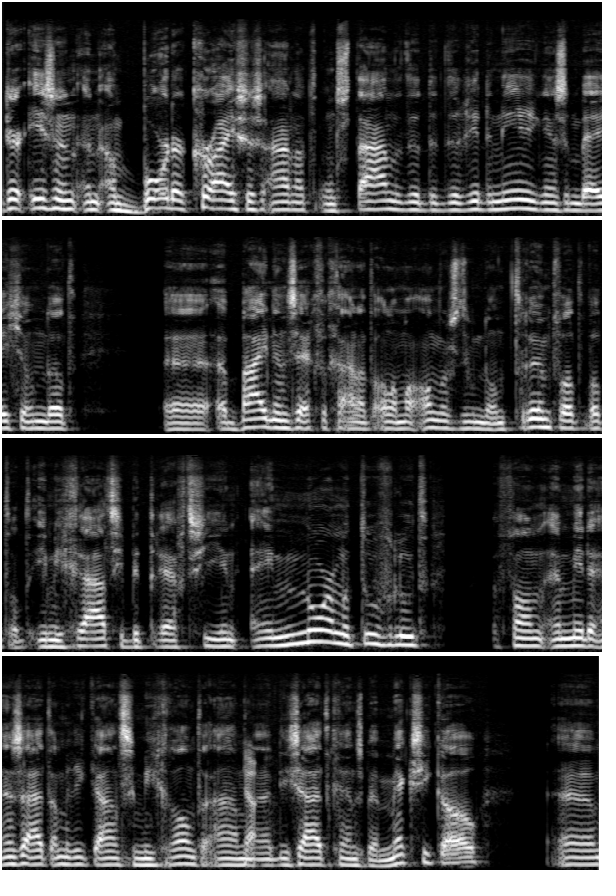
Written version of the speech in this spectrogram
er is een, een, een border crisis aan het ontstaan. De, de, de redenering is een beetje omdat Biden zegt we gaan het allemaal anders doen dan Trump. Wat, wat, wat immigratie betreft zie je een enorme toevloed van Midden- en Zuid-Amerikaanse migranten aan Ja. die zuidgrens bij Mexico. Ehm,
